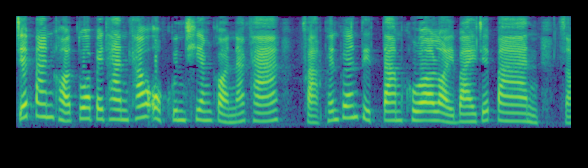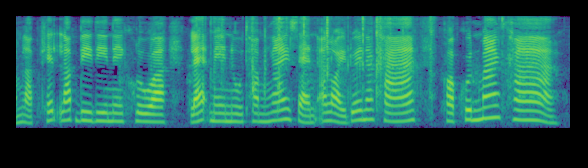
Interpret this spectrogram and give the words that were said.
เจ๊ปานขอตัวไปทานข้าวอบกุนเชียงก่อนนะคะ ฝากเพื่อนๆติดตามครัวอร่อยบายเจ๊ปานสำหรับเคล็ดลับดีๆในครัว และเมนูทำง่ายแสนอร่อยด้วยนะคะ ขอบคุณมากค่ะ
